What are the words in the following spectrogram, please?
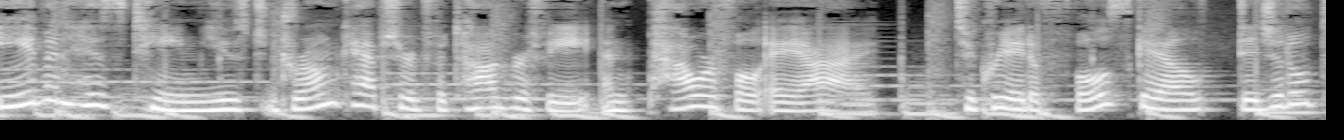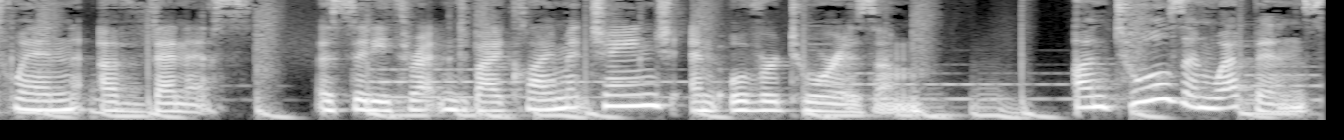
Yves and his team used drone captured photography and powerful AI to create a full scale digital twin of Venice, a city threatened by climate change and over tourism. On Tools and Weapons,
